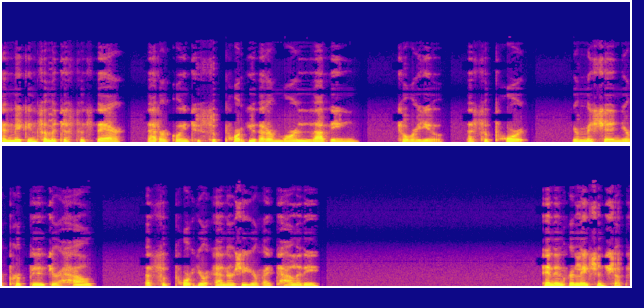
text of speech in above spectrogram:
and making some adjustments there that are going to support you, that are more loving toward you, that support your mission, your purpose, your health, that support your energy, your vitality. And in relationships,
